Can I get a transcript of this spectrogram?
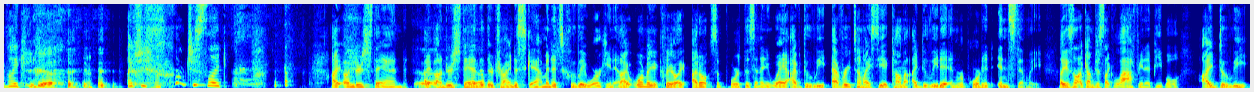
I'm like, Yeah. I just, I'm just like, I understand. I Uh, understand yeah. that they're trying to scam, and it's clearly working. And I want to make it clear, like, I don't support this in any way. I've delete every time I see a comment, I delete it and report it instantly. Like, it's not like I'm just like laughing at people. I delete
